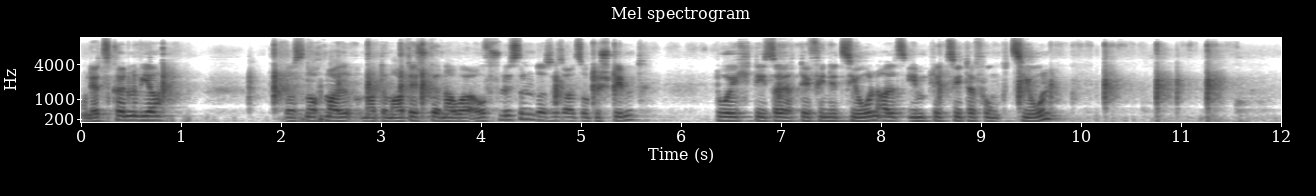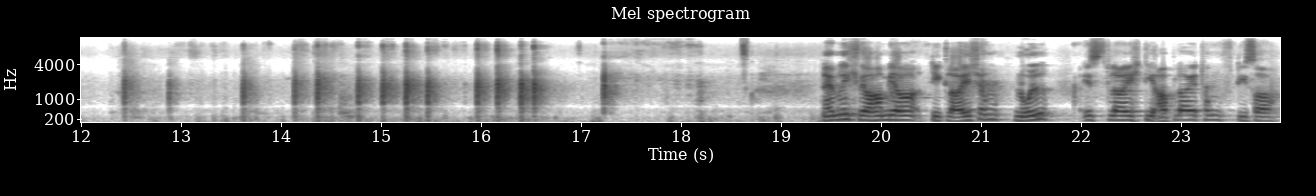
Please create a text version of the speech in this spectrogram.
Und jetzt können wir das nochmal mathematisch genauer aufschlüsseln. Das ist also bestimmt durch diese Definition als implizite Funktion. Nämlich, wir haben ja die Gleichung 0 ist gleich die Ableitung dieser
